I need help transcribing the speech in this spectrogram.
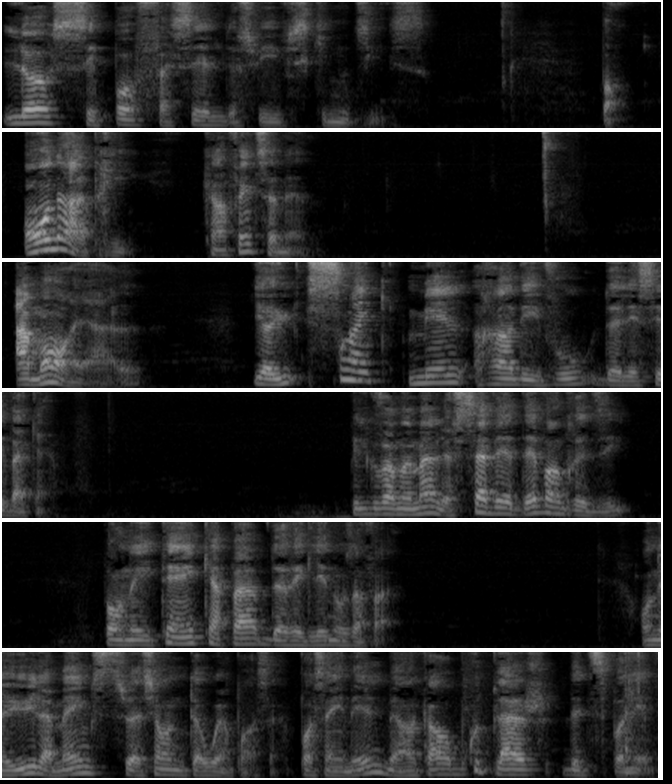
là, c'est pas facile de suivre ce qu'ils nous disent. Bon, on a appris qu'en fin de semaine, à Montréal, il y a eu 5000 rendez-vous de laissés vacants. Puis le gouvernement le savait dès vendredi, puis on a été incapable de régler nos affaires. On a eu la même situation en Ottawa en passant. Pas 5000, mais encore beaucoup de plages de disponibles.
